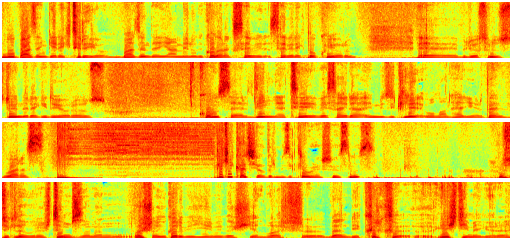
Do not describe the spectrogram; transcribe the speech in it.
Bu bazen gerektiriyor. Bazen de yani melodik olarak sever, severek de okuyorum. Ee, biliyorsunuz düğünlere gidiyoruz. Konser, dinleti vesaire e, müzikli olan her yerde varız. Peki kaç yıldır müzikle uğraşıyorsunuz? Müzikle uğraştığım zaman aşağı yukarı bir 25 yıl var. Ee, Ben bir 40'ı geçtiğime göre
